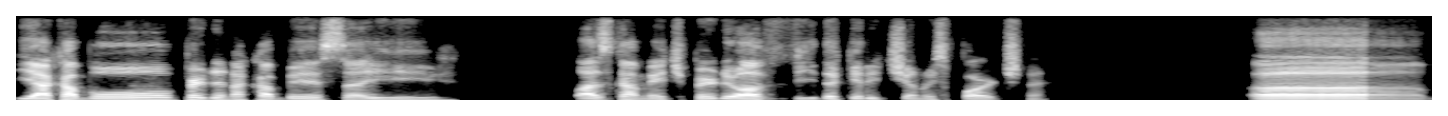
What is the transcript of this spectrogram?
e acabou perdendo a cabeça e basicamente perdeu a vida que ele tinha no esporte, né? Uh,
